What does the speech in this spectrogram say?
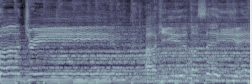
a dream. I hear her saying.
